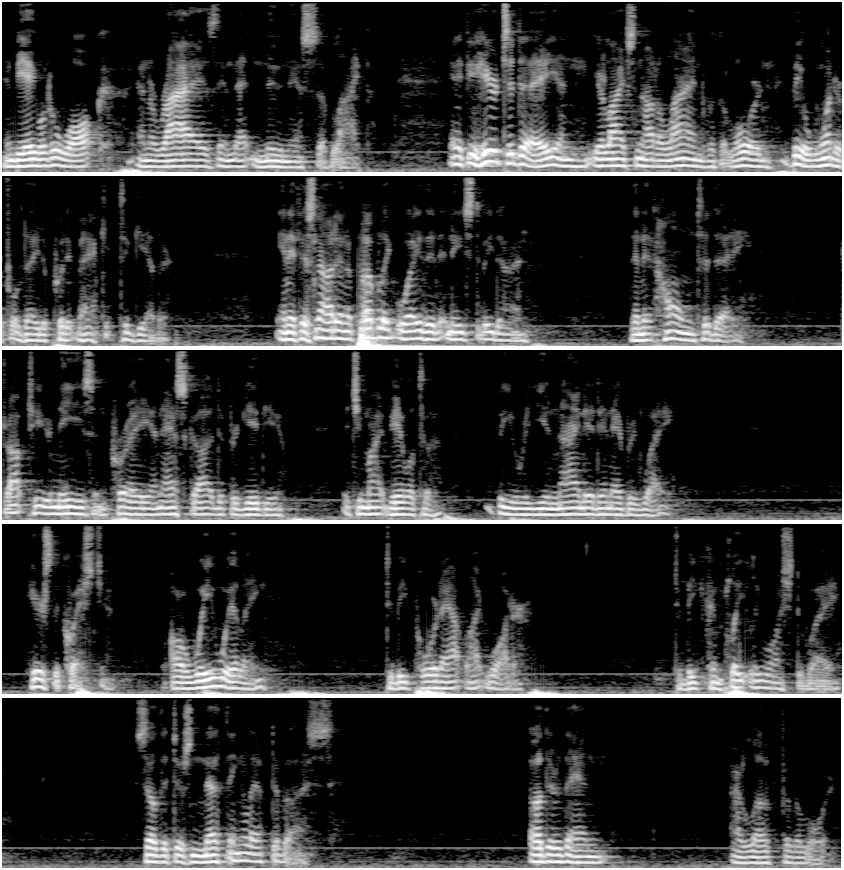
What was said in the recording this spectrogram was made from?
and be able to walk and arise in that newness of life. And if you're here today and your life's not aligned with the Lord, it'd be a wonderful day to put it back together. And if it's not in a public way that it needs to be done, then at home today, drop to your knees and pray and ask God to forgive you that you might be able to be reunited in every way. Here's the question. Are we willing to be poured out like water, to be completely washed away, so that there's nothing left of us other than our love for the Lord?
